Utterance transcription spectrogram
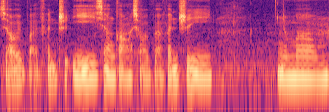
小于百分之一，香港小于百分之一，那么。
